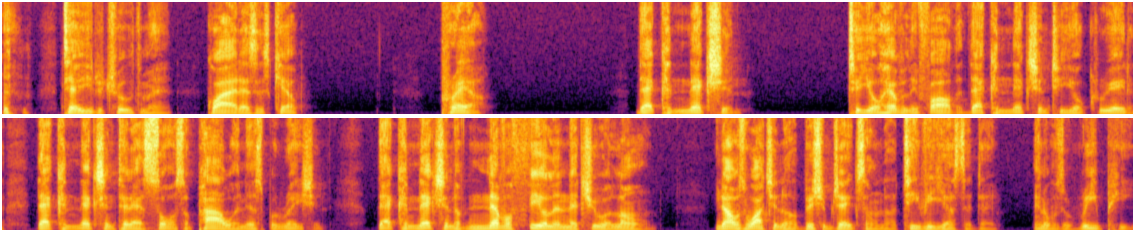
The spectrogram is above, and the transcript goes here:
Tell you the truth, man. Quiet as it's kept. Prayer, that connection to your Heavenly Father, that connection to your Creator, that connection to that source of power and inspiration, that connection of never feeling that you're alone. You know, I was watching uh, Bishop Jakes on uh, TV yesterday, and it was a repeat.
